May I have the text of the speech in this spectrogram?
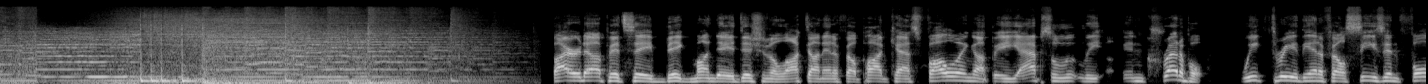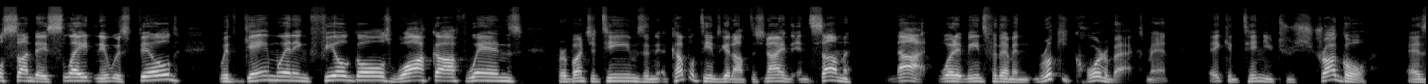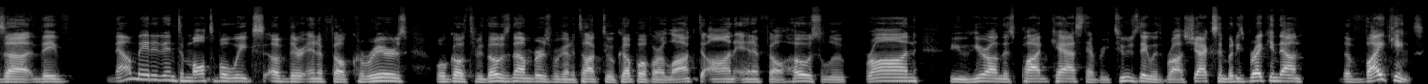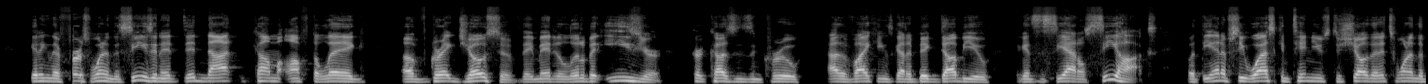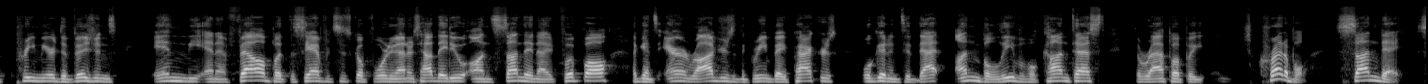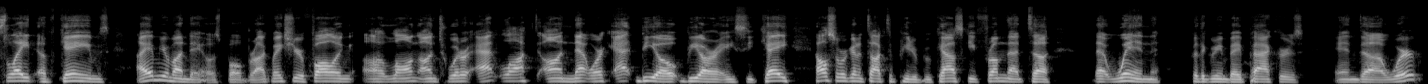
Fired up. It's a big Monday edition of Locked On NFL podcast following up a absolutely incredible week three of the NFL season, full Sunday slate, and it was filled with game winning field goals, walk off wins for a bunch of teams, and a couple teams getting off the schneid, and some not what it means for them. And rookie quarterbacks, man, they continue to struggle as uh, they've now made it into multiple weeks of their NFL careers. We'll go through those numbers. We're going to talk to a couple of our locked on NFL hosts, Luke Braun, who you hear on this podcast every Tuesday with Ross Jackson, but he's breaking down the Vikings getting their first win of the season. It did not come off the leg of Greg Joseph. They made it a little bit easier. Kirk Cousins and crew, how the Vikings got a big W against the Seattle Seahawks. But the NFC West continues to show that it's one of the premier divisions in the NFL. But the San Francisco 49ers, how they do on Sunday Night Football against Aaron Rodgers and the Green Bay Packers. We'll get into that unbelievable contest to wrap up a incredible Sunday slate of games. I am your Monday host, Bo Brack. Make sure you're following along on Twitter at Locked On Network at B O B R A C K. Also, we're going to talk to Peter Bukowski from that uh, that win for the Green Bay Packers and uh, where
